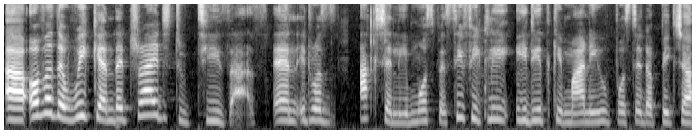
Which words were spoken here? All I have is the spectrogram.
uh, over the weekend they tried to tease us and it was actually more specifically Edith Kimani who posted a picture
